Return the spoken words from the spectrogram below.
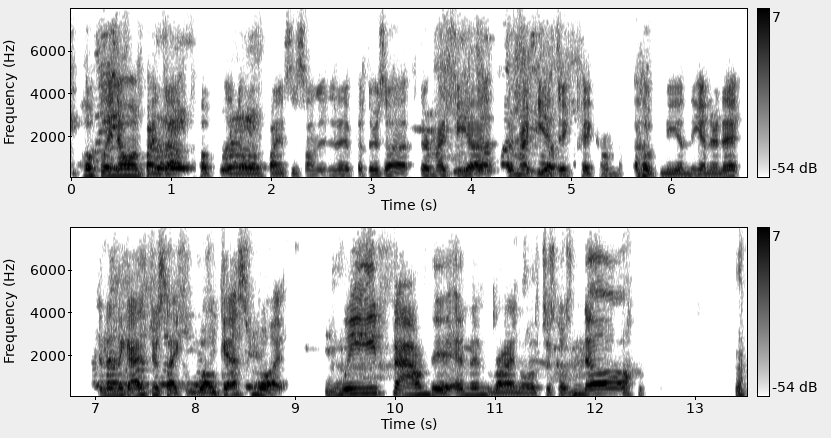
me! hopefully no one finds out. please. Hopefully no one finds this on the internet. But there's a there might be a there might be a dick pic on, of me on the internet. And then the guy's just like, well, guess what? We found it. And then Ryan Reynolds just goes, no. and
